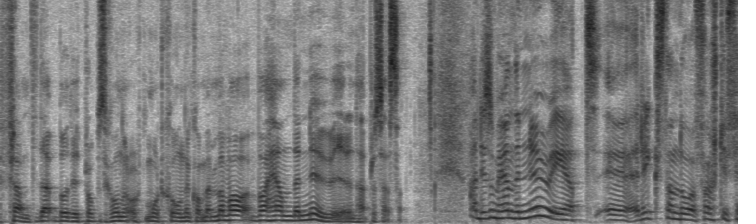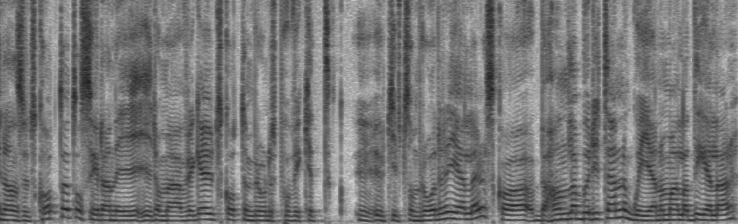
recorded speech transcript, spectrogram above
framtida budgetpropositioner och motioner kommer. Men vad, vad händer nu i den här processen? Ja, det som händer nu är att eh, riksdagen då först i finansutskottet och sedan i, i de övriga utskotten beroende på vilket eh, utgiftsområde det gäller ska behandla budgeten, gå igenom alla delar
